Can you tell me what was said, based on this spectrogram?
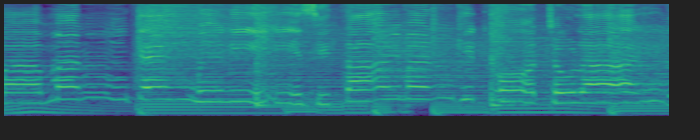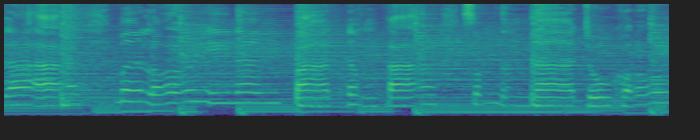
ว่ามันแกล้งมือนี้สิตายมันคิดโทษเท่าหลายลาเมื่อลอยนั่งปาดน้ำตา สมน้ำหน้าเจ้าของ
